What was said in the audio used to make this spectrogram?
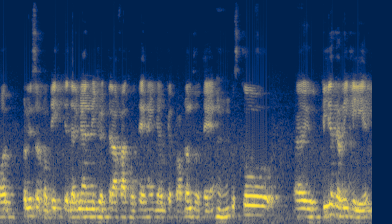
اور پولیس اور پبلک کے درمیان میں جو اختلافات ہوتے ہیں یا ان کے پرابلمز ہوتے ہیں اس کو کلیئر کرنے کے لیے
